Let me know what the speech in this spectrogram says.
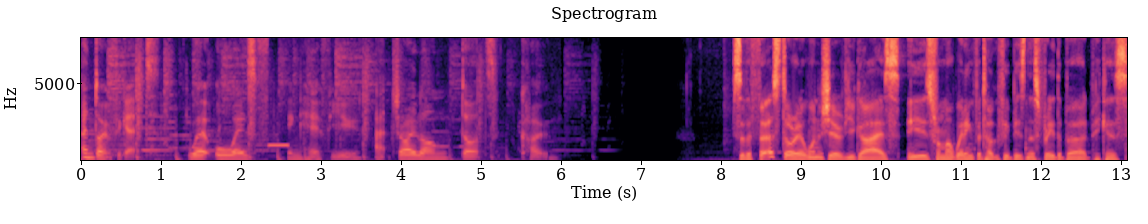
And don't forget, we're always here for you at jailong.co. So, the first story I want to share with you guys is from my wedding photography business, Free the Bird, because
